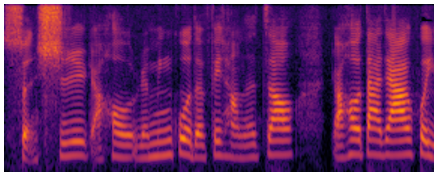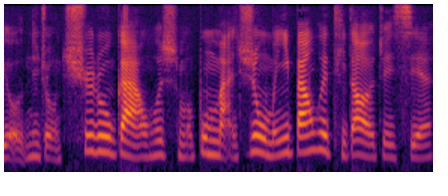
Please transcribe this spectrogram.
损失，然后人民过得非常的糟，然后大家会有那种屈辱感或什么不满，就是我们一般会提到的这些。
